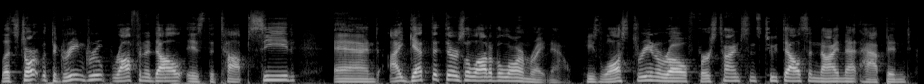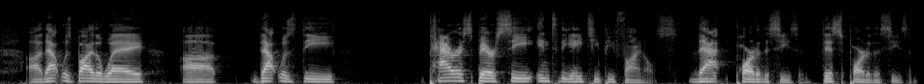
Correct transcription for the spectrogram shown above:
Let's start with the green group. Rafa Nadal is the top seed. And I get that there's a lot of alarm right now. He's lost three in a row. First time since 2009 that happened. Uh, that was, by the way, uh, that was the Paris Bercy into the ATP finals, that part of the season, this part of the season,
